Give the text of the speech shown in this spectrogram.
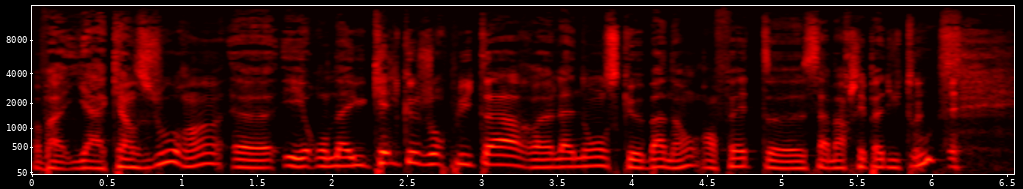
Enfin il y a 15 jours hein, euh, et on a eu quelques jours plus tard l'annonce que bah non en fait ça marchait pas du tout.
